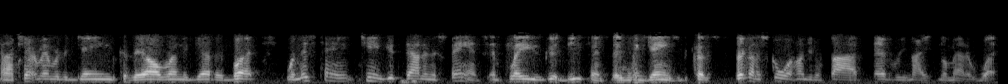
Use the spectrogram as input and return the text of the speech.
And I can't remember the game because they all run together. But when this team team gets down in the stance and plays good defense, they win games because they're going to score 105 every night, no matter what.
